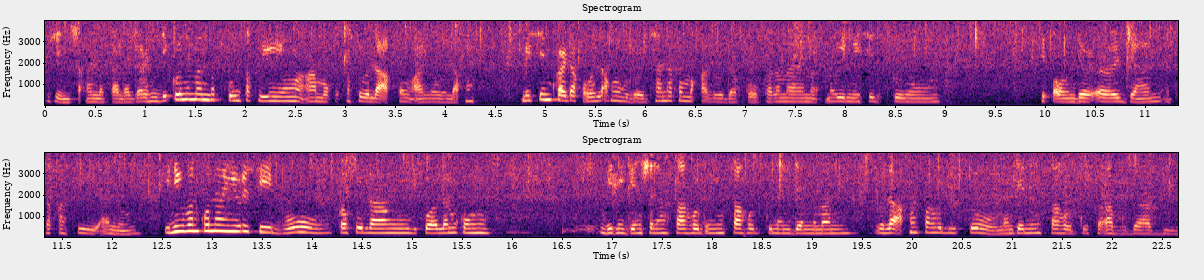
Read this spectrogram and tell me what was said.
Pasensya ka na talaga. Hindi ko naman napunta ko yung mga amo ko kasi wala akong ano, wala akong may SIM card ako, wala akong load. Sana kung makaload ako para may, may message ko yung si Founder Earl dyan at saka si ano, iniwan ko na yung resibo. Kaso lang, hindi ko alam kung binigyan siya ng sahod. Yung sahod ko nandyan naman, wala akong sahod dito. Nandyan yung sahod ko sa Abu Dhabi.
